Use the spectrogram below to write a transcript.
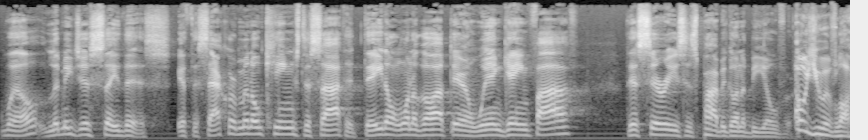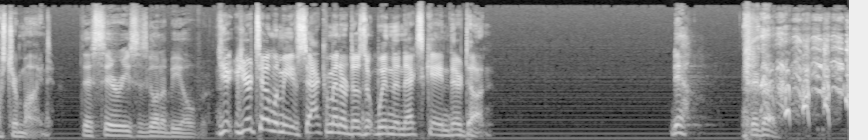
Well, let me just say this. If the Sacramento Kings decide that they don't want to go out there and win game five, this series is probably going to be over. Oh, you have lost your mind this series is going to be over. You're telling me if Sacramento doesn't win the next game, they're done? Yeah, they're done.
